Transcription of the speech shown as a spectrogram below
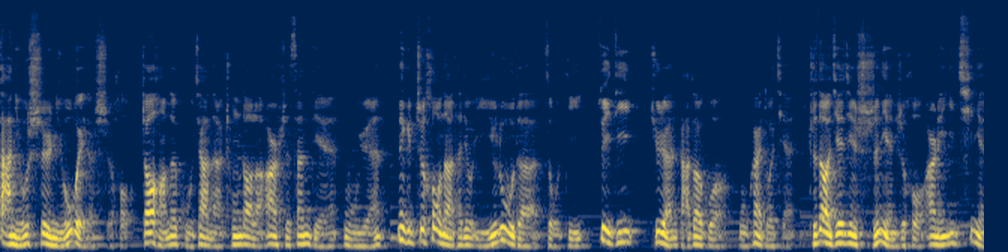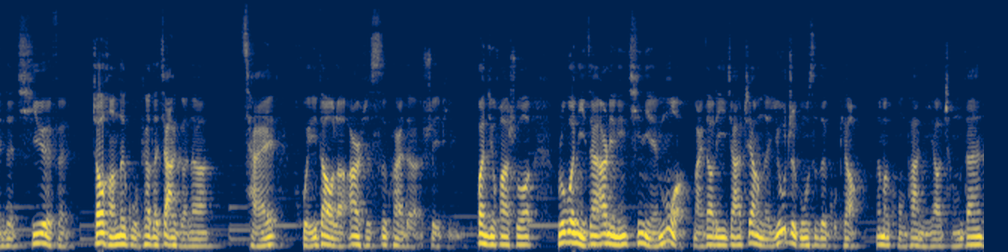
大牛市牛尾的时候，招行的股价呢冲到了二十三点五元。那个之后呢，它就一路的走低，最低居然达到过五块多钱。直到接近十年之后，二零一七年的七月份，招行的股票的价格呢才回到了二十四块的水平。换句话说，如果你在二零零七年末买到了一家这样的优质公司的股票，那么恐怕你要承担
